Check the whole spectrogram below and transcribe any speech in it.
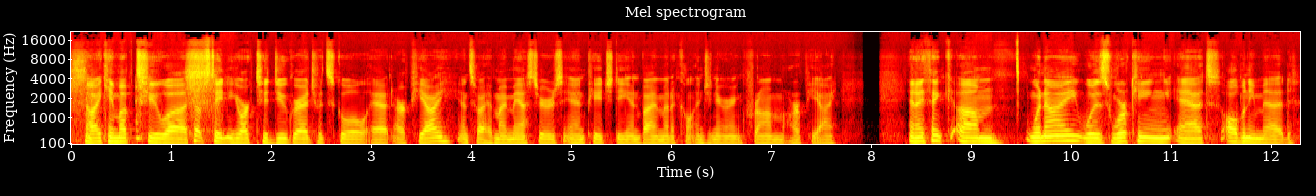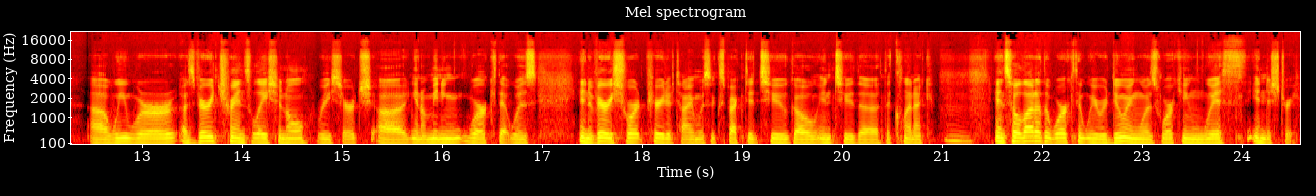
So I came up to, uh, to upstate New York to do graduate school at RPI. And so I have my master's and PhD in biomedical engineering from RPI. And I think um, when I was working at Albany Med, uh, we were as very translational research, uh, you know, meaning work that was in a very short period of time was expected to go into the, the clinic. Mm. And so a lot of the work that we were doing was working with industry.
